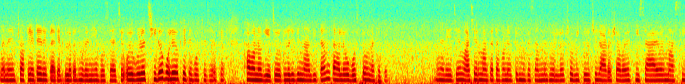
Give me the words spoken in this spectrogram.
মানে চকলেটের ওই প্যাকেটগুলোকে ধরে নিয়ে বসে আছে। ওইগুলো ছিল বলে ও খেতে বসেছে ওকে। খাওয়ানো গিয়েছে। ওইগুলো যদি না দিতাম, তাহলে ও বসতেও না খেতে। আর এই যে মাছের মাথাটা এখন একটু মুখের সামনে ধরলো, ছবি তুলছিল আরও সবাই পিসায় ওর মাসি,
